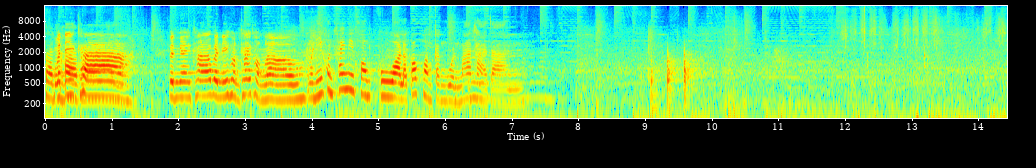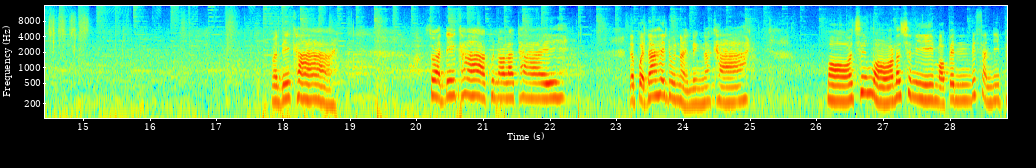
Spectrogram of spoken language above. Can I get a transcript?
สวัสดีค่ะ เป็นไงคะวันนี้คนไข้ของเรา วันนี้คนไข้มีความกลัวแล้วก็ความกังวลมากค่ะอาจารย์ สวัสดีค่ะ สวัสดีค่ะ คุณอรไทยเดี๋ยวเปิดหน้าให้ดูหน่อยหนึ่งนะคะ หมอชื่อหมอรัชนี หมอเป็นวิสัญญีแพ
